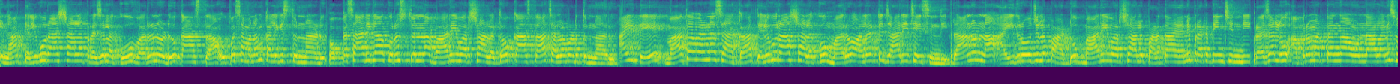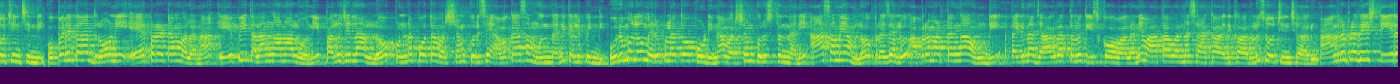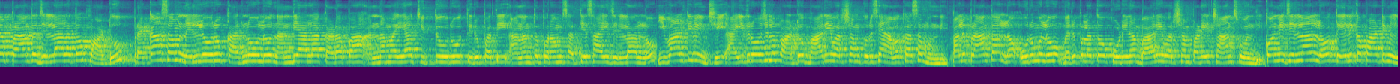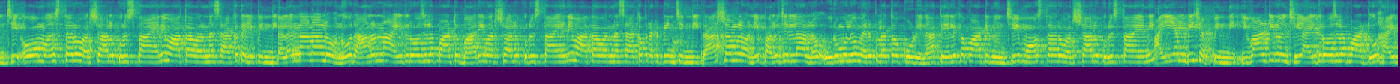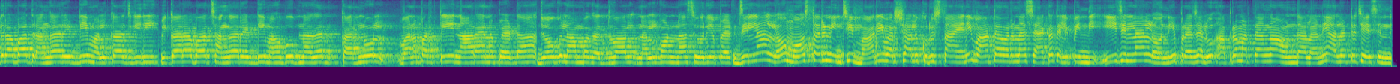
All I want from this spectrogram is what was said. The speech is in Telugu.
అయిన తెలుగు రాష్ట్రాల ప్రజలకు వరుణుడు కాస్త ఉపశమనం కలిగిస్తున్నాడు. ఒక్కసారిగా కురుస్తున్న భారీ వర్షాలతో కాస్త చల్లబడుతున్నారు. అయితే వాతావరణ శాఖ తెలుగు రాష్ట్రాలకు మరో అలర్ట్ జారీ చేసింది. రానున్న ఐదు రోజుల పాటు భారీ వర్షాలు పడతాయని ప్రకటించింది. ప్రజలు అప్రమత్తంగా ఉండాలని సూచించింది. ఉపరితల ద్రోణి ఏర్పడటం వలన ఏపీ తెలంగాణలోని పలు జిల్లాల్లో కుండపోత వర్షం కురిసే అవకాశం ఉందని తెలిపింది. ఉరుములు మెరుపులతో కూడిన వర్షం కురుస్తుందని ఆ సమయం సమయంలో ప్రజలు అప్రమత్తంగా ఉండి తగిన జాగ్రత్తలు తీసుకోవాలని వాతావరణ శాఖ అధికారులు సూచించారు. ఆంధ్రప్రదేశ్ తీర ప్రాంత జిల్లాలతో పాటు ప్రకాశం నెల్లూరు కర్నూలు నంద్యాల కడప అన్నమయ్య చిత్తూరు తిరుపతి అనంతపురం సత్యసాయి జిల్లాల్లో ఇవాల్టి నుంచి ఐదు రోజుల పాటు భారీ వర్షం కురిసే అవకాశం ఉంది. పలు ప్రాంతాల్లో ఉరుములు మెరుపులతో కూడిన భారీ వర్షం పడే ఛాన్స్ ఉంది. కొన్ని జిల్లాల్లో తేలికపాటి నుంచి ఓ మోస్తరు వర్షాలు కురుస్తాయని వాతావరణ శాఖ తెలిపింది. తెలంగాణలోనూ రానున్న ఐదు రోజుల పాటు భారీ వర్షాలు కురుస్తాయని వాతావరణ శాఖ ప్రకటించింది. రాష్ట్రంలోని పలు జిల్లాల్లో ఉరుములు మెరుపులతో కూడిన తేలికపాటి నుంచి మోస్తారు వర్షాలు కురుస్తాయని ఐఎండీ చెప్పింది. ఇవాల్టి నుంచి ఐదు రోజుల పాటు హైదరాబాద్ రంగారెడ్డి మల్కాజ్గిరి వికారాబాద్ సంగారెడ్డి మహబూబ్ నగర్ కర్నూల్ వనపర్తి నారాయణపేట జోగులాంబ గద్వాల్ నల్గొండ సూర్యాపేట జిల్లాల్లో మోస్తరు నుంచి భారీ వర్షాలు కురు కురుస్తాయని వాతావరణ శాఖ తెలిపింది. ఈ జిల్లాల్లోని ప్రజలు అప్రమత్తంగా ఉండాలని అలర్ట్ చేసింది.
